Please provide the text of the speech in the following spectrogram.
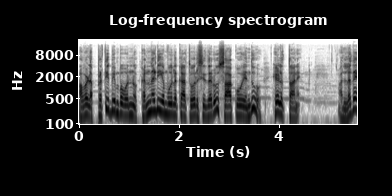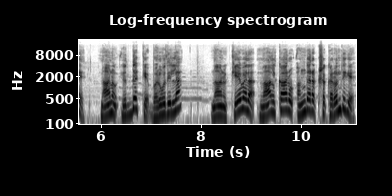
ಅವಳ ಪ್ರತಿಬಿಂಬವನ್ನು ಕನ್ನಡಿಯ ಮೂಲಕ ತೋರಿಸಿದರೂ ಸಾಕು ಎಂದು ಹೇಳುತ್ತಾನೆ. ಅಲ್ಲದೆ ನಾನು ಯುದ್ಧಕ್ಕೆ ಬರುವುದಿಲ್ಲ. ನಾನು ಕೇವಲ ನಾಲ್ಕಾರು ಅಂಗರಕ್ಷಕರೊಂದಿಗೆ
